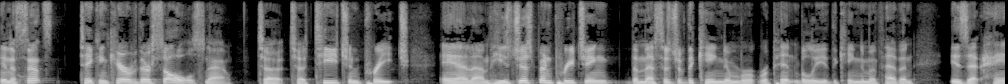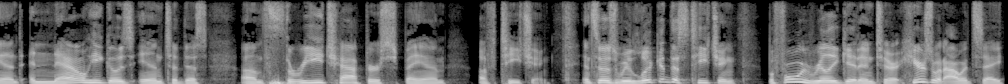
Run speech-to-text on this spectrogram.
in a sense, taking care of their souls now to to teach and preach. And um, he's just been preaching the message of the kingdom: repent and believe. The kingdom of heaven is at hand. And now he goes into this um, three chapter span of teaching. And so as we look at this teaching, before we really get into it, here's what I would say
